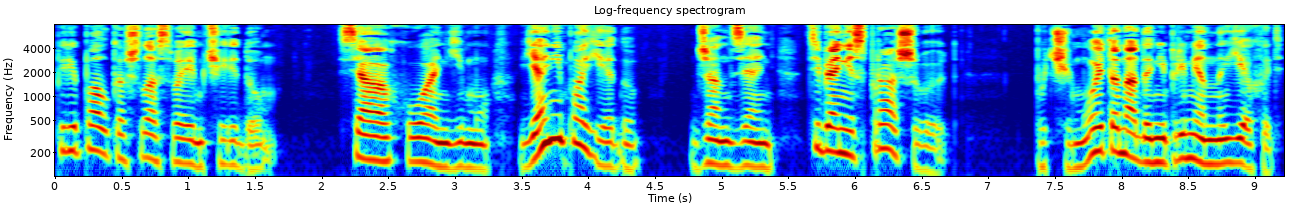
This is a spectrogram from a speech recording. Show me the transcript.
перепалка шла своим чередом. Ся Хуань ему, «Я не поеду». Джан Цзянь, «Тебя не спрашивают». «Почему это надо непременно ехать?»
